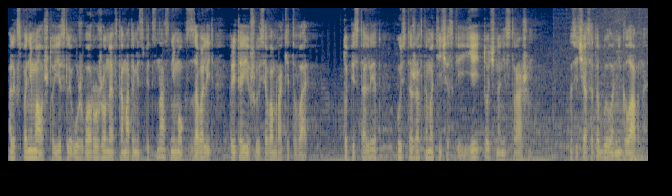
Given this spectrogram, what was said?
Алекс понимал, что если уж вооруженный автоматами спецназ не мог завалить притаившуюся во мраке тварь, то пистолет, пусть даже автоматический, ей точно не страшен. Но сейчас это было не главное.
